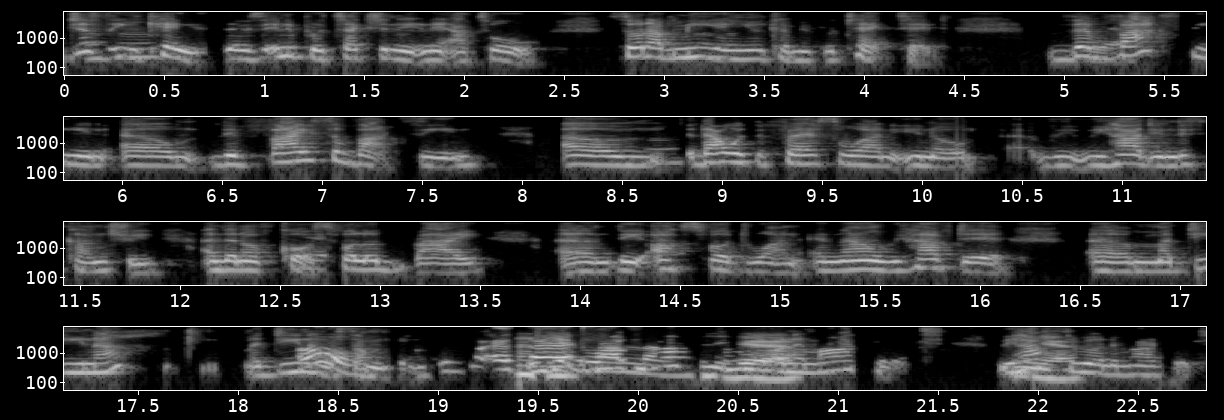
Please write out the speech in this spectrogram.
just mm-hmm. in case there's any protection in it at all, so that me mm-hmm. and you can be protected. The yeah. vaccine, um, the Pfizer vaccine, um, mm-hmm. that was the first one, you know, we, we had in this country, and then of course yeah. followed by um, the Oxford one, and now we have the um, Moderna, Moderna oh, or something. A third yeah, one now. Yeah. on the market. We have yeah. three on the market,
